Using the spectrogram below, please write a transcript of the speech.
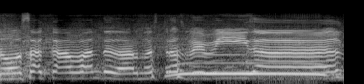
Nos acaban de dar nuestras bebidas.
